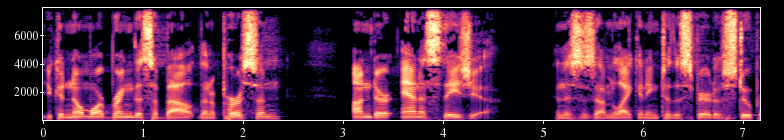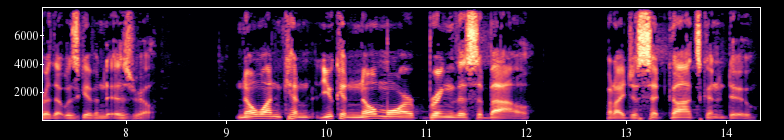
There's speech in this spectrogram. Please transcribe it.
You can no more bring this about than a person under anesthesia. And this is, I'm likening to the spirit of stupor that was given to Israel. No one can, you can no more bring this about, what I just said God's going to do.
